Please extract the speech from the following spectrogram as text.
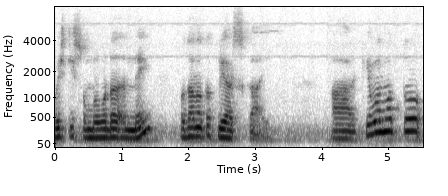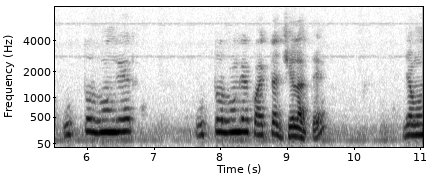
বৃষ্টির সম্ভাবনা নেই, প্রধানত ক্লিয়ার স্কাই আর কেবলমাত্র উত্তরবঙ্গের উত্তরবঙ্গের কয়েকটা জেলাতে, যেমন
